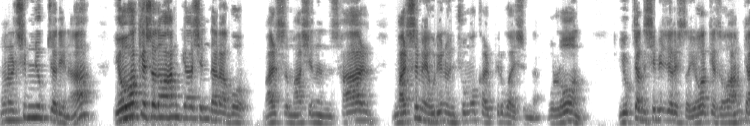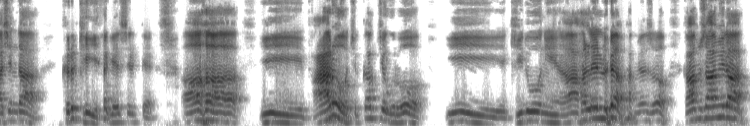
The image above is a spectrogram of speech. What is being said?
오늘 16절이나 여호와께서 너와 함께 하신다라고 말씀하시는 살 말씀에 우리는 주목할 필요가 있습니다. 물론 6장 12절에서 여호와께서 함께 하신다 그렇게 이야기했을 때 아, 이 바로 즉각적으로 이 기도원이 아 할렐루야 하면서 감사합니다.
